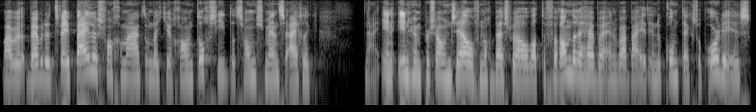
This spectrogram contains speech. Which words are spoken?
Maar we, we hebben er twee pijlers van gemaakt, omdat je gewoon toch ziet dat soms mensen eigenlijk nou, in, in hun persoon zelf nog best wel wat te veranderen hebben en waarbij het in de context op orde is.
